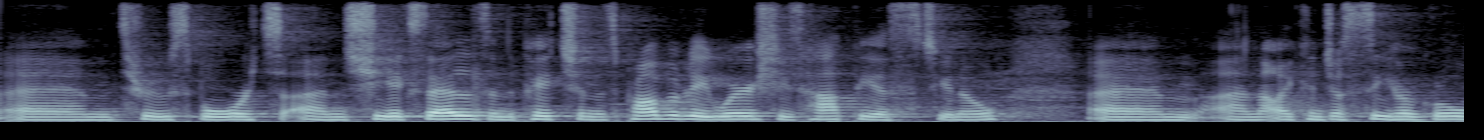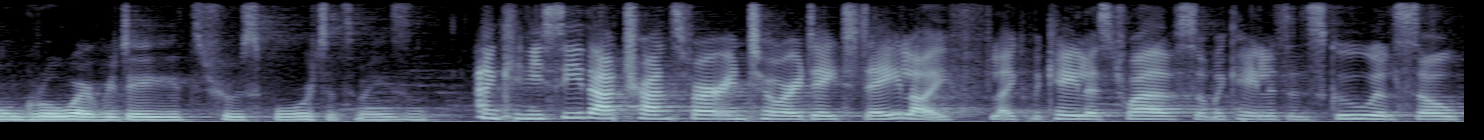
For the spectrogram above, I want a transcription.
um, through sport and she excels in the pitch and it's probably where she's happiest, you know. Um, and I can just see her grow and grow every day through sport. It's amazing. And can you see that transfer into our day to day life? Like Michaela's 12, so Michaela's in school. So,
